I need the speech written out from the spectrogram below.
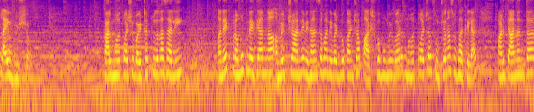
लाईव्ह दृश्य. काल महत्वाची बैठक सुद्धा झाली. अनेक प्रमुख नेत्यांना अमित शहांनी विधानसभा निवडणुकांच्या पार्श्वभूमीवर महत्त्वाच्या सूचना सुद्धा केल्यात. आणि त्यानंतर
